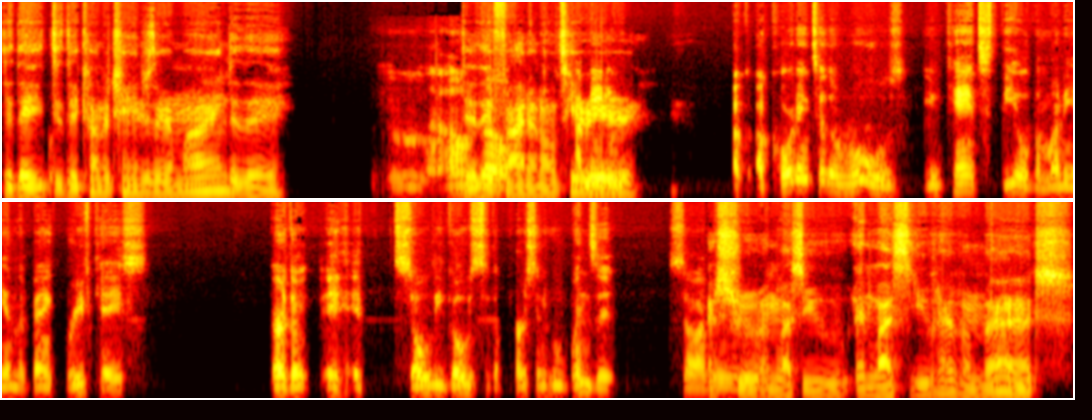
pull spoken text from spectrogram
Did they did they kind of change their mind? Did they Mm, I did know. they find an ulterior? Ac- according to the rules, you can't steal the money in the bank briefcase, or the it, it solely goes to the person who wins it. So I That's mean, true, unless you unless you have a match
